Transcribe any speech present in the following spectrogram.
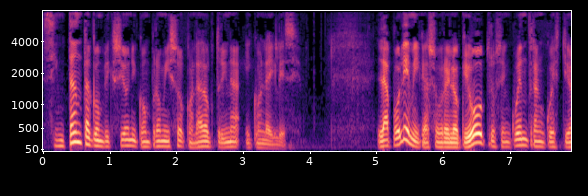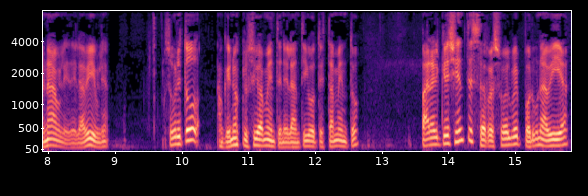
sin tanta convicción y compromiso con la doctrina y con la Iglesia. La polémica sobre lo que otros encuentran cuestionable de la Biblia, sobre todo, aunque no exclusivamente en el Antiguo Testamento, para el creyente se resuelve por una vía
